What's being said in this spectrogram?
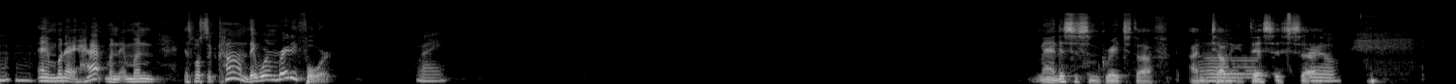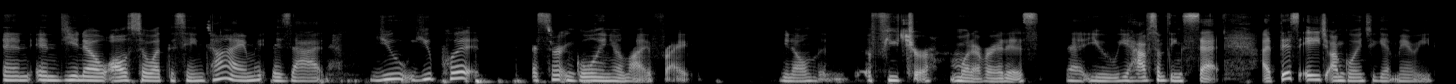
Mm-mm. And when it happened, and when it's supposed to come, they weren't ready for it. Right. Man, this is some great stuff. I'm telling you, Oh, this is uh. And and you know, also at the same time is that you you put a certain goal in your life, right? You know, a future, whatever it is that you you have something set. At this age, I'm going to get married.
